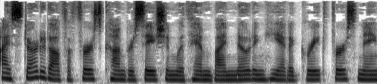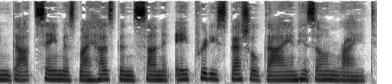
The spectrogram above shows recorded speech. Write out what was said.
I started off a first conversation with him by noting he had a great first name. Same as my husband's son, a pretty special guy in his own right.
